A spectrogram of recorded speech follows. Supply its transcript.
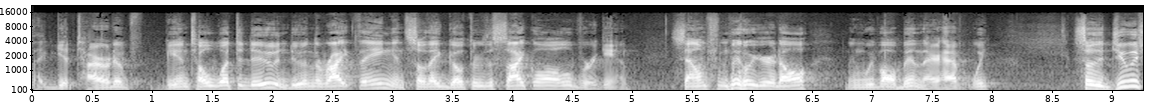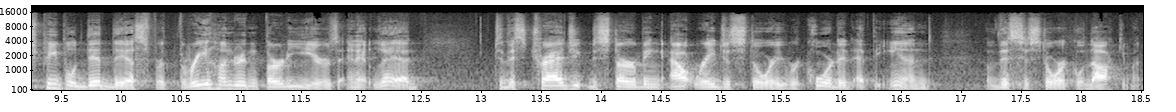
They'd get tired of being told what to do and doing the right thing, and so they'd go through the cycle all over again. Sound familiar at all? I mean, we've all been there, haven't we? So the Jewish people did this for 330 years, and it led to this tragic, disturbing, outrageous story recorded at the end of this historical document.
